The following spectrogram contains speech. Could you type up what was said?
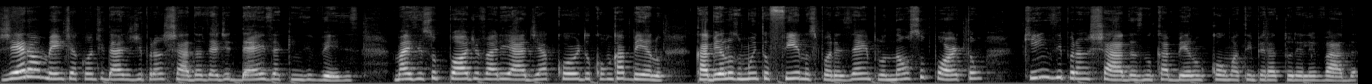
Geralmente a quantidade de pranchadas é de 10 a 15 vezes, mas isso pode variar de acordo com o cabelo. Cabelos muito finos, por exemplo, não suportam 15 pranchadas no cabelo com uma temperatura elevada,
